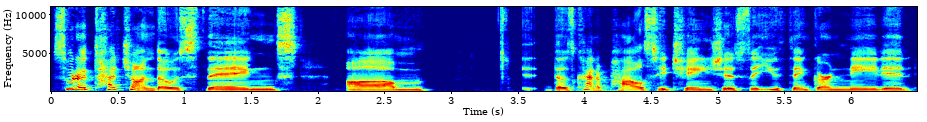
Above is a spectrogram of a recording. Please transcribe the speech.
sort of touch on those things, um, those kind of policy changes that you think are needed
